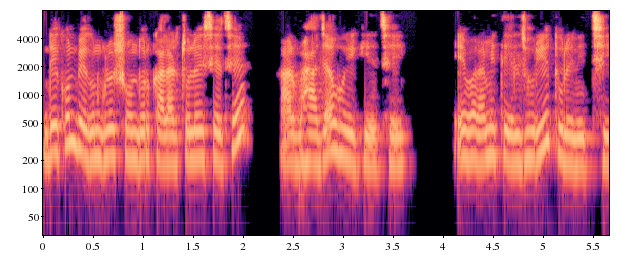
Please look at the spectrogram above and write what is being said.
দেখুন বেগুনগুলো সুন্দর কালার চলে এসেছে আর ভাজাও হয়ে গিয়েছে। এবার আমি তেল ঝরিয়ে তুলে নিচ্ছি।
